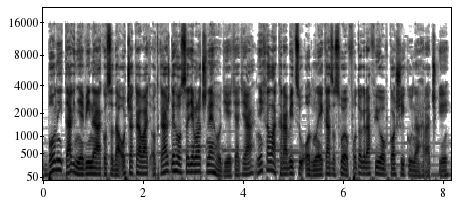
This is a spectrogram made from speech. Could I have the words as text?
Bonnie tak nevinná, ako sa dá očakávať od každého 7-ročného dieťaťa, nechala krabicu od mlieka so svojou fotografiou v košíku na hračky.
